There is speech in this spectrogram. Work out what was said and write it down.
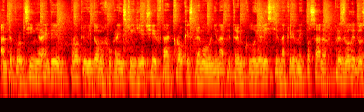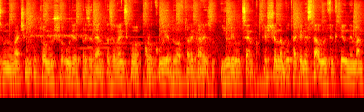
Антикорупційні рейди проти відомих українських діячів та кроки спрямовані на підтримку лоялістів на керівних посадах призвели до звинувачень у тому, що уряд президента Зеленського крокує до авторитаризму. Юрій Луценко. Те, що НАБУ так і не стало ефективним антикорупційним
